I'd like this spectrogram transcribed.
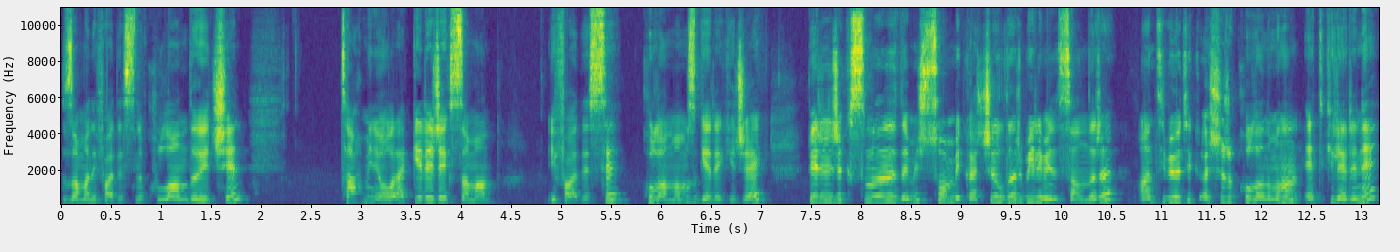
zaman ifadesini kullandığı için tahmini olarak gelecek zaman ifadesi kullanmamız gerekecek. Birinci kısımda ne demiş? Son birkaç yıldır bilim insanları antibiyotik aşırı kullanımının etkilerini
